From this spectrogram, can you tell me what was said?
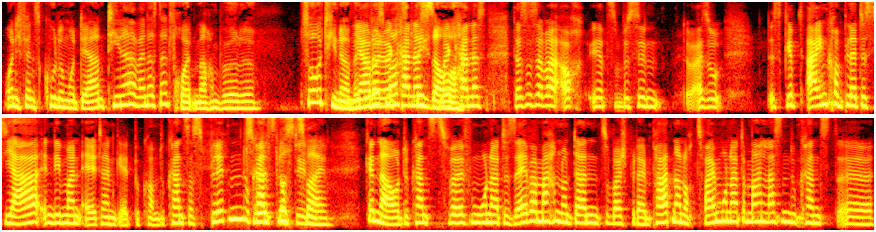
Und ich fände es cool und modern, Tina, wenn das dein Freund machen würde. So, Tina, wenn ja, du das machst, kann das, sauer. man kann das, das ist aber auch jetzt ein bisschen, also es gibt ein komplettes Jahr, in dem man Elterngeld bekommt. Du kannst das splitten. Du Zwölf kannst noch plus zwei. Genau, du kannst zwölf Monate selber machen und dann zum Beispiel deinen Partner noch zwei Monate machen lassen. Du kannst äh,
